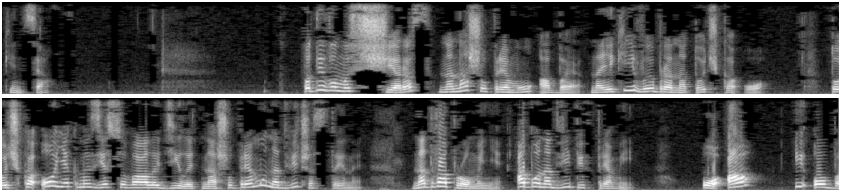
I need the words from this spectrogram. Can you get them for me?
кінця. Подивимось ще раз на нашу пряму АБ, на якій вибрана точка О. Точка О, як ми з'ясували, ділить нашу пряму на дві частини, на два промені або на дві півпрямі ОА і ОБ.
